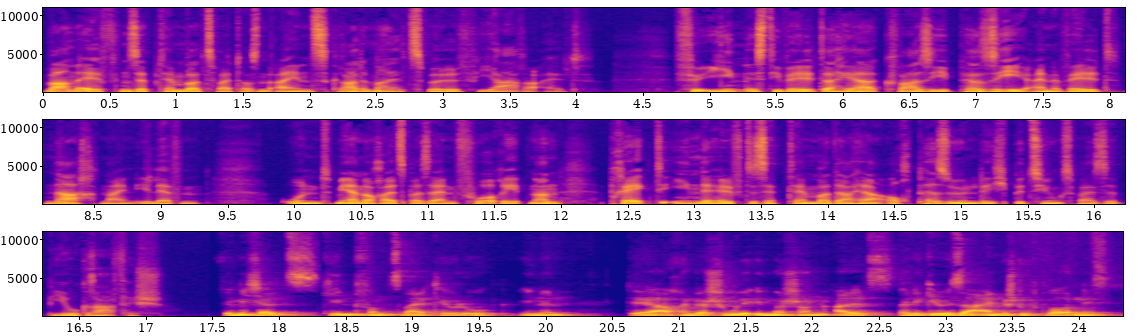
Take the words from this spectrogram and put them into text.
war am 11. September 2001 gerade mal zwölf Jahre alt. Für ihn ist die Welt daher quasi per se eine Welt nach 9-11. Und mehr noch als bei seinen Vorrednern prägte ihn der 11. September daher auch persönlich bzw. biografisch. Für mich als Kind von zwei TheologInnen, der auch in der Schule immer schon als religiöser eingestuft worden ist,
